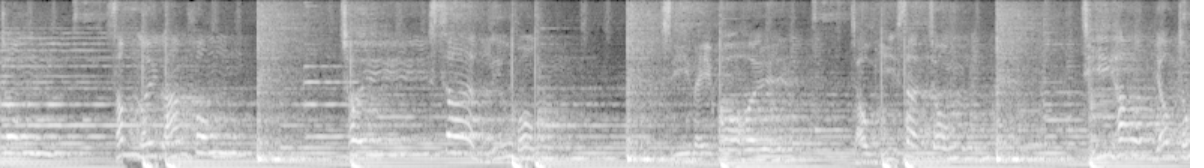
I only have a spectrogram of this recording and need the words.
中，心里冷风，吹失了梦，是未过去。就已失踪，此刻有种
